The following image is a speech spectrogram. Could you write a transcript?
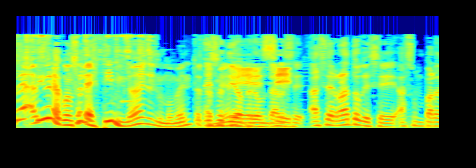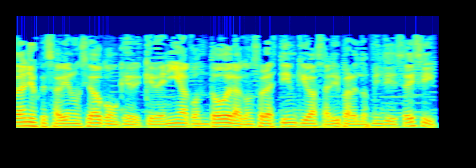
Pero había una consola de Steam, ¿no? En el momento Eso te iba a Eh, preguntar. sí. Hace, rato que se, hace un par de años que se había anunciado como que, que venía con todo de la consola Steam que iba a salir para el 2016 y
